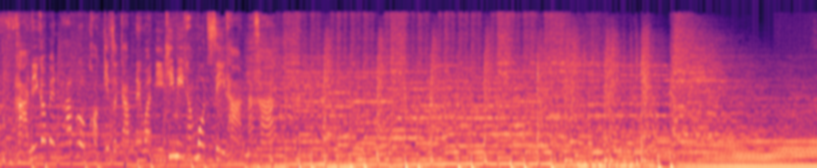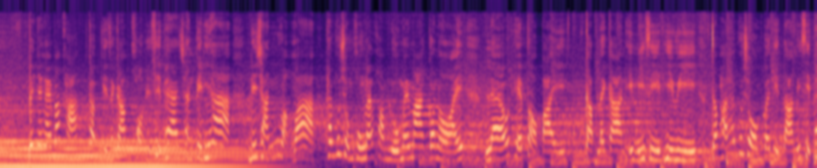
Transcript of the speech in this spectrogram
บ นี่ก็เป็นภาพรวมของกิจกรรมในวันนี้ที่มีทั้งหมด 4 ฐานนะคะานผู้ชมคงได้ความรู้ไม่มากก็น้อย แล้วเทปต่อไปกับรายการ MEC TV จะพาท่านผู้ชมไปติดตามนิสิตแพ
